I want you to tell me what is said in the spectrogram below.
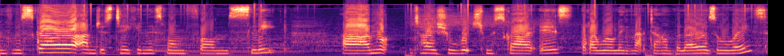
Then for mascara, I'm just taking this one from Sleek. Uh, I'm not entirely sure which mascara it is, but I will link that down below as always.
